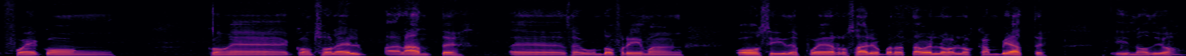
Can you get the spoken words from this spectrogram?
fue con con, eh, con Soler adelante, eh, segundo Freeman, Ozzy, después Rosario, pero esta vez los, los cambiaste y no dio.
